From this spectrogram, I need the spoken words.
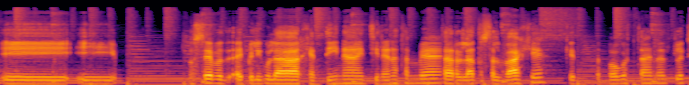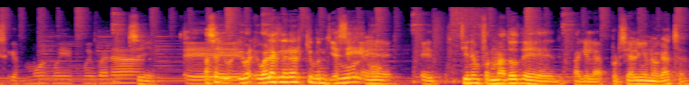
y, no sé, pues, hay películas argentinas y chilenas también, está Relatos Salvajes, que tampoco está en Netflix, que es muy, muy, muy buena. Sí. Eh, O sea, igual, igual aclarar que y así, tienen formatos de, para que la- por si alguien no cacha,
